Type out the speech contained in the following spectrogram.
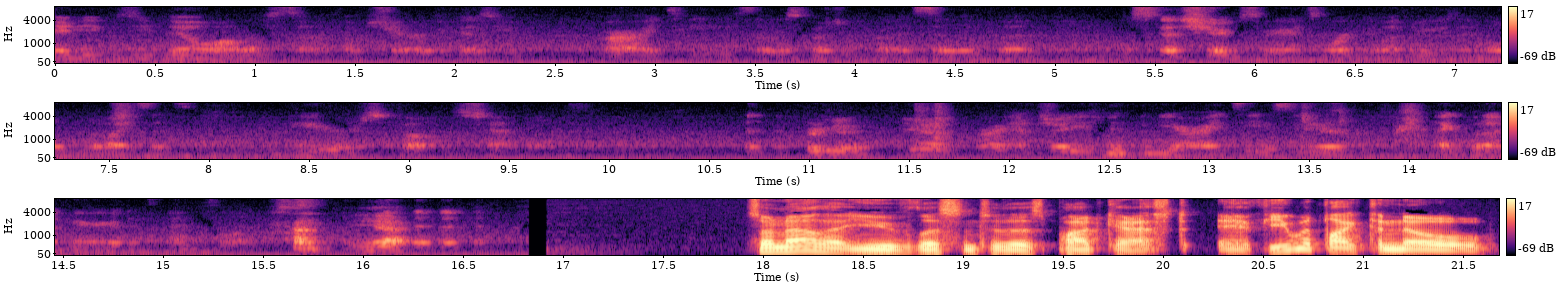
understand because you know all this stuff, I'm sure, because you are IT, so this question's probably silly, but discuss your experience working with or using mobile devices, computers, phones, tablets. Pretty good, yeah. right, I'm sure you, you're IT, so you're like, but I'm here and it's excellent. yeah. So now that you've listened to this podcast, if you would like to know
